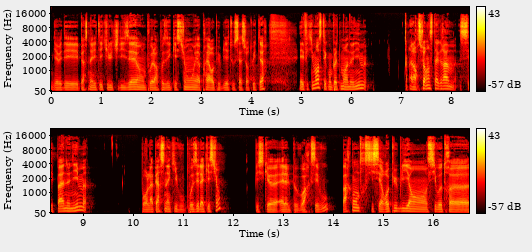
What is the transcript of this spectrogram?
Il y avait des personnalités qui l'utilisaient, on pouvait leur poser des questions et après republier tout ça sur Twitter. Et effectivement, c'était complètement anonyme. Alors sur Instagram, c'est pas anonyme pour la personne à qui vous posez la question, puisque elle, elle peut voir que c'est vous. Par contre, si c'est republié en, si votre euh,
